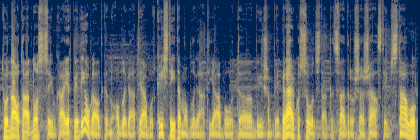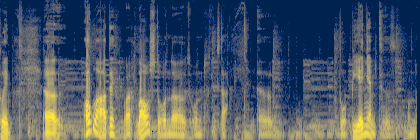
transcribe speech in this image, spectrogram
Tur nav tāda nosacījuma, kā iet pie dievgalda, ka nu, obligāti jābūt kristītam, obligāti jābūt uh, bijušam pie grēku sūdzes, tātad svētdrošā žēlstības stāvoklī. Uh, oblāti var laust un, uh, un tā, uh, to pieņemt un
